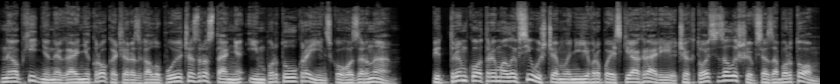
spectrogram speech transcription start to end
Необхідні негайні кроки через галопуюче зростання імпорту українського зерна. Підтримку отримали всі ущемлені європейські аграрії, чи хтось залишився за бортом.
